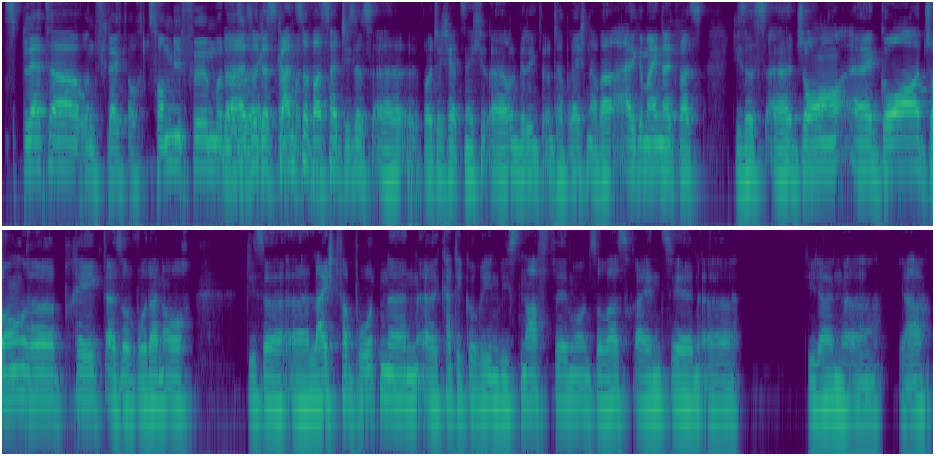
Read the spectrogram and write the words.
Splatter und vielleicht auch Zombie-Filme oder ja, also so. Also das Ganze, was halt dieses, äh, wollte ich jetzt nicht äh, unbedingt unterbrechen, aber allgemein halt was dieses äh, Genre, äh, Gore-Genre prägt, also wo dann auch diese äh, leicht verbotenen äh, Kategorien wie Snuff-Filme und sowas reinzählen, die dann ja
